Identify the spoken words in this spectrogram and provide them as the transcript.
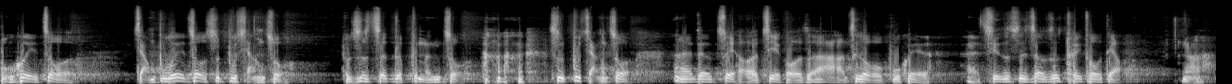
不会做，讲不会做是不想做。不是真的不能做，是不想做，那就最好的借口是啊，这个我不会了，哎，其实是就是推脱掉啊。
